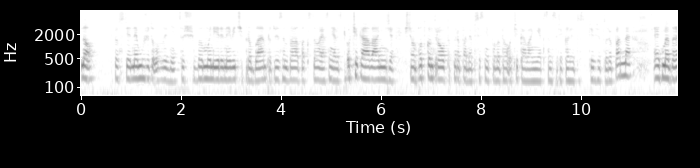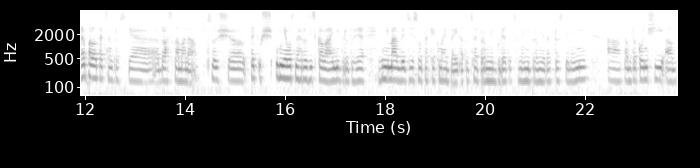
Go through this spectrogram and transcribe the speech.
no, prostě nemůžu to ovlivnit, což byl můj jeden největší problém, protože jsem byla pak z toho, já jsem měla vždycky očekávání, že když to mám pod kontrolou, tak to dopadne přesně podle toho očekávání, jak jsem si řekla, že to, že to dopadne. A jakmile to nedopadlo, tak jsem prostě byla zklamaná, což eh, teď už u mě moc nehrozí zklamání, protože vnímám věci, že jsou tak, jak mají být a to, co je pro mě bude, to, co není pro mě, tak prostě není a tam to končí a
